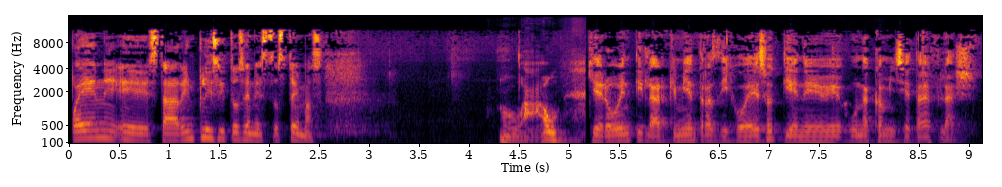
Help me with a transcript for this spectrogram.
pueden eh, estar implícitos en estos temas. Oh, wow. Quiero ventilar que mientras dijo eso tiene una camiseta de Flash.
